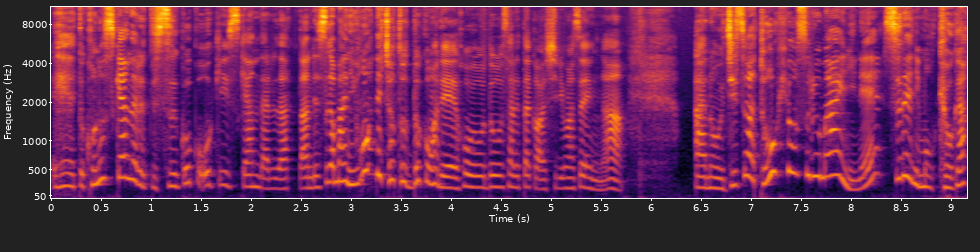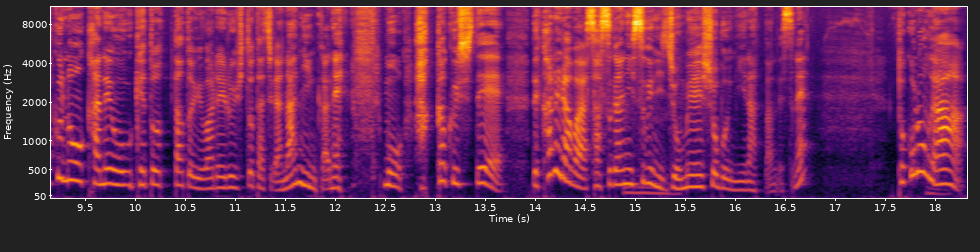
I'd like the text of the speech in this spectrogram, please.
えーと、このスキャンダルってすごく大きいスキャンダルだったんですが、まあ、日本でちょっとどこまで報道されたかは知りませんがあの実は投票する前にねすでにもう巨額の金を受け取ったと言われる人たちが何人かねもう発覚してで彼らはさすがにすぐに除名処分になったんですね。ところが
